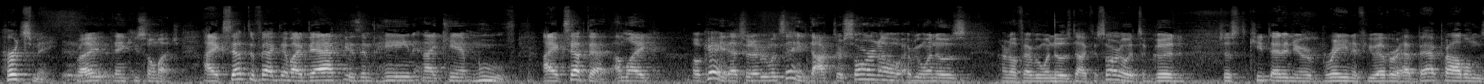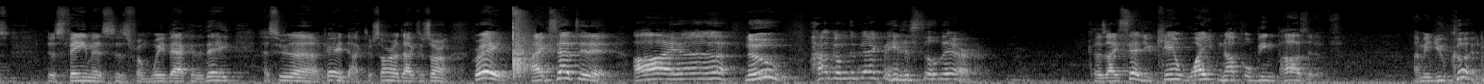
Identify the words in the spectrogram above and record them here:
hurts me, right? Thank you so much. I accept the fact that my back is in pain and I can't move. I accept that. I'm like, okay, that's what everyone's saying. Dr. Sarno, everyone knows, I don't know if everyone knows Dr. Sarno. It's a good, just keep that in your brain if you ever have back problems. This famous is from way back in the day. As soon as, okay, Dr. Sarno, Dr. Sarno. Great, I accepted it. I uh, knew. How come the back pain is still there? Because I said you can't white knuckle being positive. I mean, you could.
